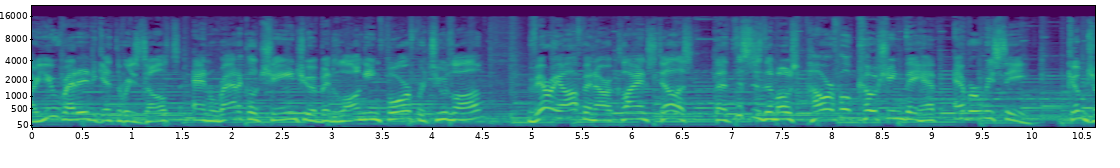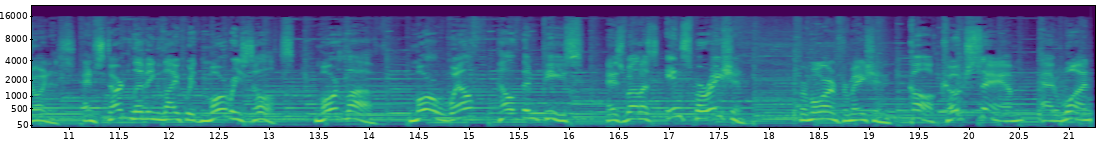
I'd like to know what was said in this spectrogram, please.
Are you ready to get the results and radical change you have been longing for for too long? Very often, our clients tell us that this is the most powerful coaching they have ever received. Come join us and start living life with more results, more love, more wealth, health, and peace, as well as inspiration for more information, call Coach Sam at 1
